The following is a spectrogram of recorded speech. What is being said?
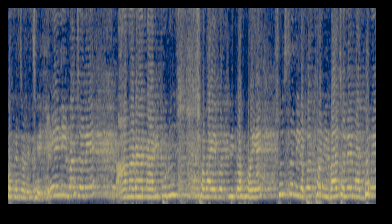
হতে চলেছে। এই নির্বাচনে আমরা নারী পুরুষ সবাই একত্রিত হয়ে সুস্থ, নিরপেক্ষ নির্বাচনের মাধ্যমে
